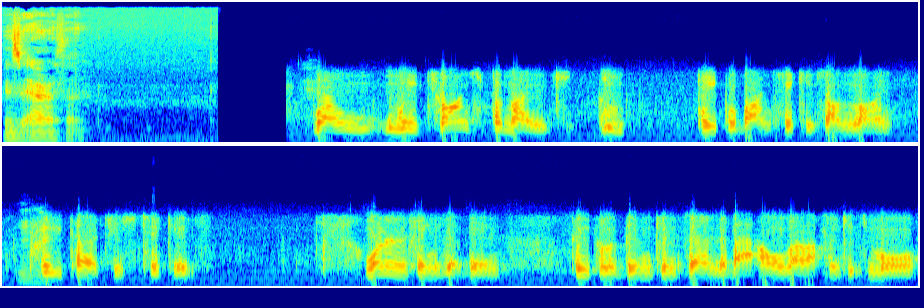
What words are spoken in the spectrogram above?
is Arathan. Well, we're trying to promote people buying tickets online, mm-hmm. pre-purchase tickets. One of the things that been people have been concerned about, although I think it's more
